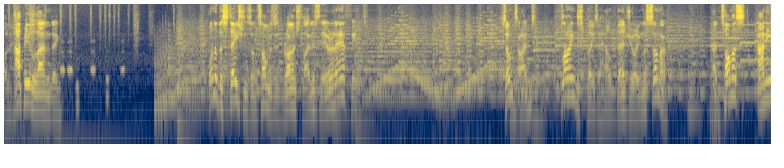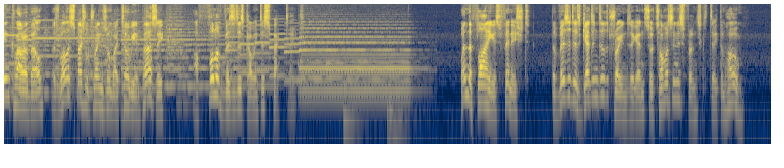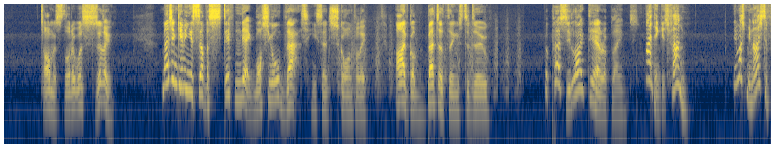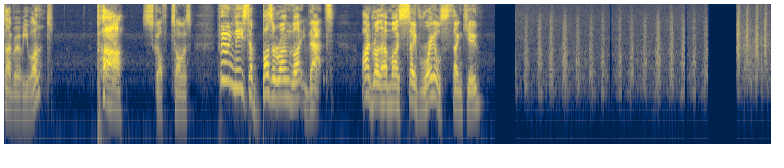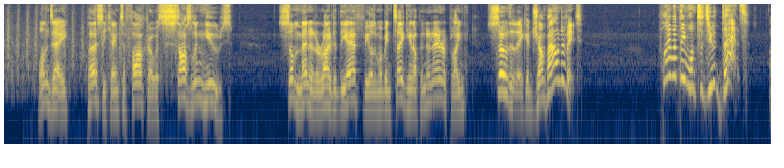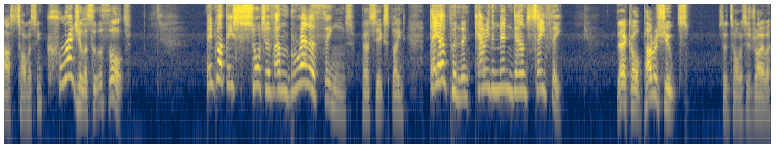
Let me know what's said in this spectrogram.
Unhappy landing. One of the stations on Thomas's branch line is near an airfield. Sometimes, flying displays are held there during the summer. And Thomas, Annie and Clarabelle, as well as special trains run by Toby and Percy, are full of visitors coming to spectate. When the flying is finished, the visitors get into the trains again so Thomas and his friends can take them home. Thomas thought it was silly. Imagine giving yourself a stiff neck watching all that, he said scornfully. I've got better things to do. But Percy liked the aeroplanes. I think it's fun. It must be nice to fly wherever you want. Pah! scoffed Thomas. Who needs to buzz around like that? I'd rather have my safe rails, thank you. One day, Percy came to Ffarquhar with startling news. Some men had arrived at the airfield and were being taken up in an aeroplane so that they could jump out of it. Why would they want to do that? asked Thomas, incredulous at the thought. They've got these sort of umbrella things, Percy explained. They open and carry the men down safely. They're called parachutes, said Thomas's driver.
